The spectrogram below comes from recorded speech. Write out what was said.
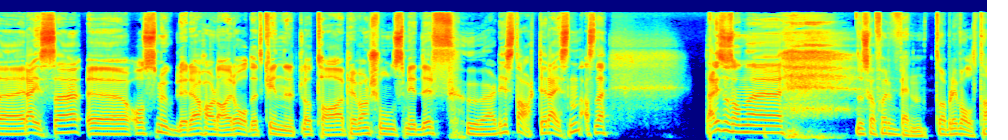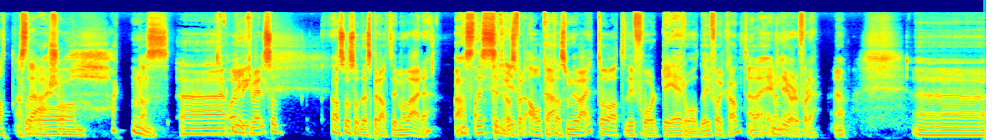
eh, reise, eh, og smuglere har da rådet kvinner til å ta prevensjonsmidler før de starter reisen. Altså det, det er liksom sånn Du skal forvente å bli voldtatt. Altså det er så hardt, mm. ass. Mm. Likevel så, altså, så desperate de må være. Altså, til tross for alt dette ja. som de veit, og at de får det rådet i forkant. Ja, men de gjør det for det. Ja. Uh,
